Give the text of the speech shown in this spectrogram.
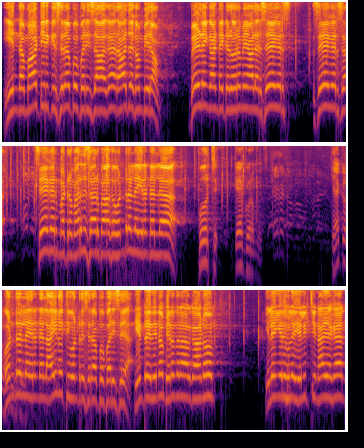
இந்த மாட்டிற்கு சிறப்பு பரிசாக ராஜகம்பீரம் பில்டிங் கான்ட்ராக்டர் உரிமையாளர் சேகர் சேகர் ச- சேகர் மற்றும் அருது சார்பாக ஒன்றல்ல இரண்டல்ல போர்ச்சு கேக்குறம்பு. கேட்கல ஒன்றல்ல இரண்டல்ல ஐநூத்தி ஒன்று சிறப்பு பரிசு. இன்றைய தினம் பிறந்த நாள் காணும் இளைஞர்களை எழுச்சி நாயகன்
